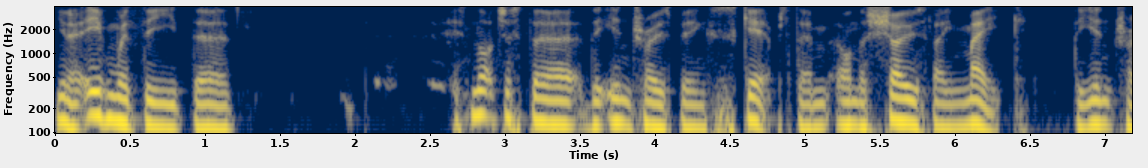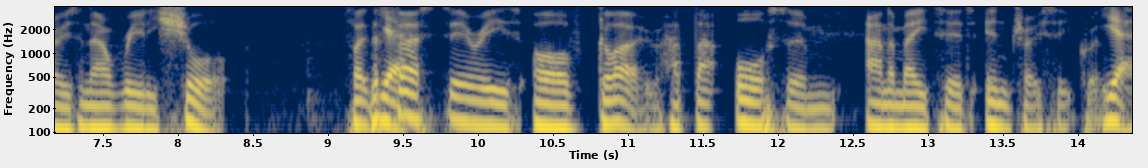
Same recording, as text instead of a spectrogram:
you know even with the the it's not just the the intros being skipped them on the shows they make the intros are now really short it's like the Yeah. first series of glow had that awesome animated intro sequence Yeah.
